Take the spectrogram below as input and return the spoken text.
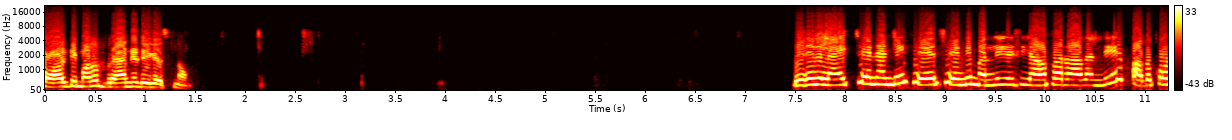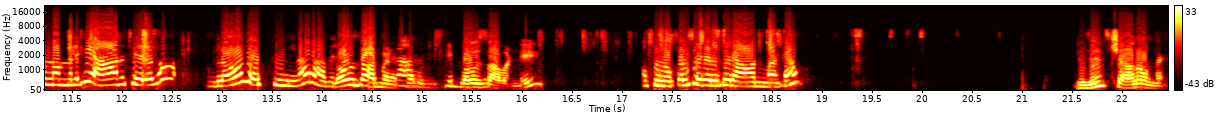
క్వాలిటీ మాత్రం బ్రాండెడ్గా ఇస్తున్నాం వీడిని లైక్ చేయండి షేర్ చేయండి. మళ్ళీ అయితే ఆఫర్ రాదండి. పదకొండు వందలకి ఆరు చీరలు బ్లౌజ్ వస్తుందా రాదండి? బ్లౌజ్ రాదు మేడం. రాదు. బ్లౌజ్ రావండి. అసలు మొక్కల చీరలకి రావన్నమాట. డిజైన్స్ చాలా ఉన్నాయి.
